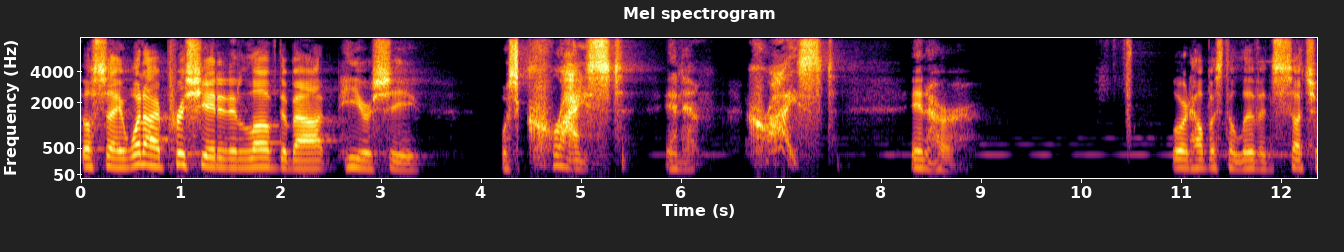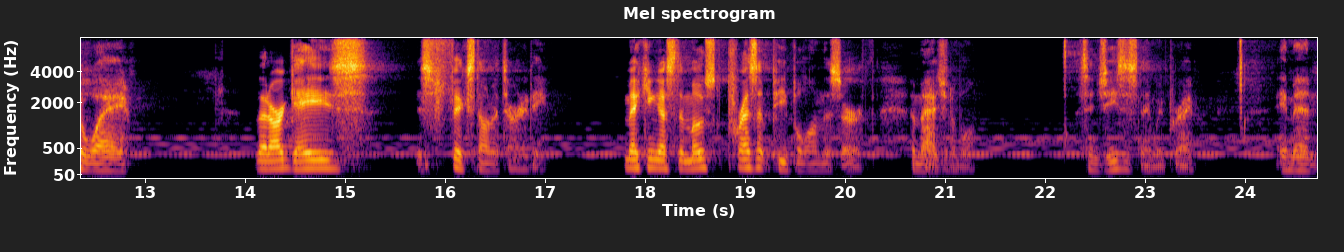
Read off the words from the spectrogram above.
they'll say, What I appreciated and loved about he or she was Christ in him. Christ in her. Lord, help us to live in such a way that our gaze is fixed on eternity, making us the most present people on this earth imaginable. It's in Jesus' name we pray. Amen.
